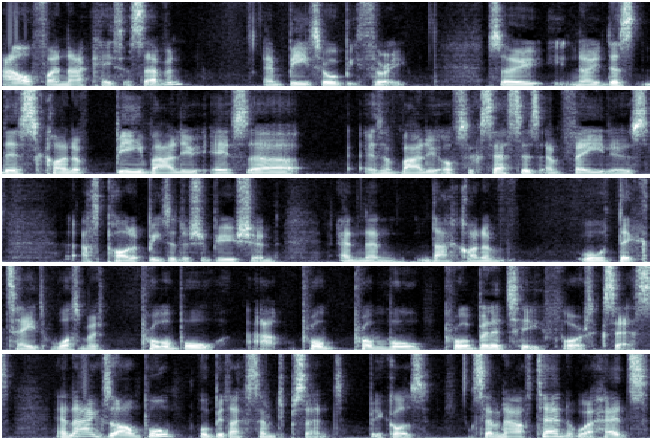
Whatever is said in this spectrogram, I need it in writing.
Alpha in that case is 7, and beta will be 3. So, you know, this, this kind of b value is a, is a value of successes and failures as part of beta distribution and then that kind of will dictate what's most probable uh, pro- probable probability for success. In that example would be like 70% because 7 out of 10 were heads,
